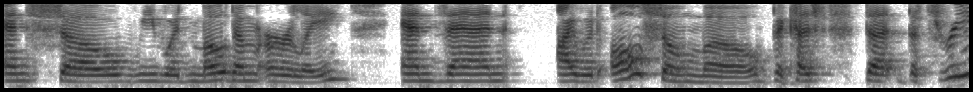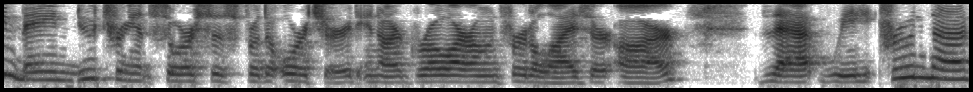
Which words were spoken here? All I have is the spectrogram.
And so we would mow them early. And then I would also mow because the, the three main nutrient sources for the orchard in our grow our own fertilizer are that we prune the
